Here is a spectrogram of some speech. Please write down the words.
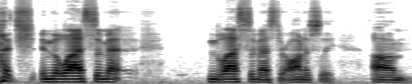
much in the last sem- in the last semester. Honestly, um,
